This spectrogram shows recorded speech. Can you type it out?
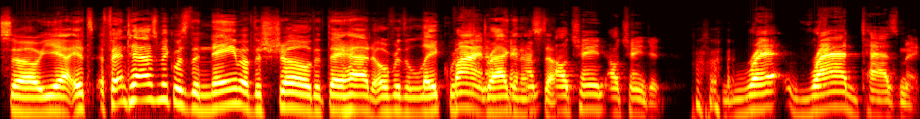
So yeah, it's Fantasmic was the name of the show that they had over the lake with fine. the dragon cha- and stuff. I'll change. I'll change it. Ra- Radtasmic.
